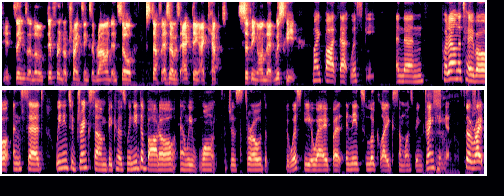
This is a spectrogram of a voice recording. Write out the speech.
did things a little different or tried things around. And so, stuff as I was acting, I kept sipping on that whiskey. Mike bought that whiskey and then put it on the table and said, We need to drink some because we need the bottle and we won't just throw the, the whiskey away, but it needs to look like someone's been drinking it. So, right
